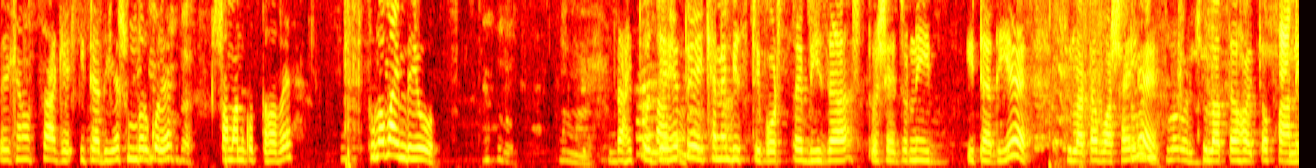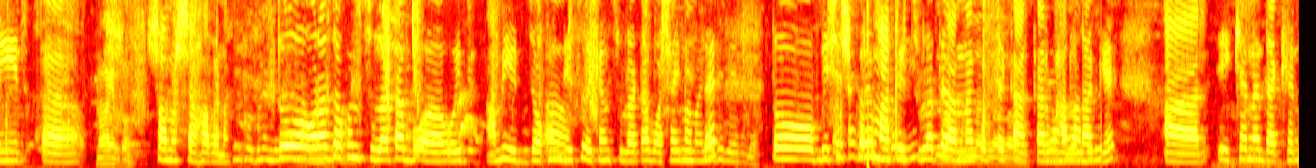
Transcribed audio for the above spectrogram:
তো এখানে হচ্ছে আগে ইটা দিয়ে সুন্দর করে সমান করতে হবে। সুলো আইন দিও। তো যেহেতু এখানে বৃষ্টি পড়ছে ভিজা তো সেই জন্য ইট- ইটা দিয়ে চুলাটা বসাইলে চুলাতে হয়তো পানির সমস্যা হবে না। তো ওরা যখন চুলাটা ওই আমি যখন দিছি ওইখানে চুলাটা বসাই দিছে। তো বিশেষ করে মাটির চুলাতে রান্না করতে কার কার ভালো লাগে? আর এইখানে দেখেন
